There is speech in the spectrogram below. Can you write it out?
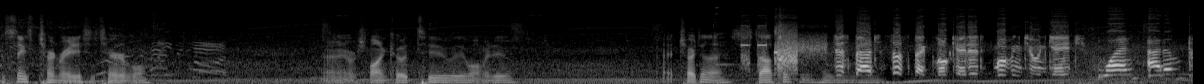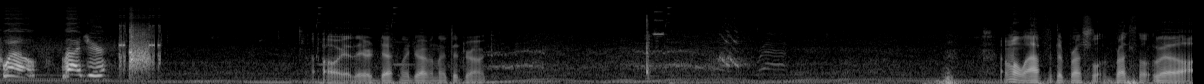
This thing's turn radius is terrible. Alright, respond code 2, what do they want me to do? Alright, charge on the stop sign. Dispatch, suspect located. Moving to engage. 1 Adam 12. Roger. Oh yeah, they're definitely driving like they're drunk. I'm gonna laugh if the breath, breath, uh,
